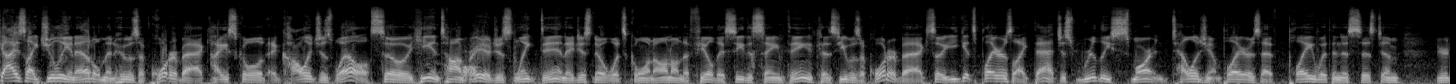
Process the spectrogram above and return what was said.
guys like Julian Edelman, who was a quarterback, high school and college as well. So he and Tom Brady are just linked in. They just know what's going on on the field. They see the same thing because he was a quarterback. So he gets players like that, just really smart, intelligent players that play within the system. You're,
